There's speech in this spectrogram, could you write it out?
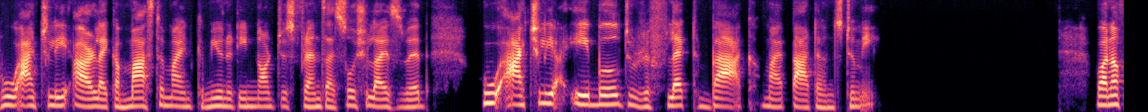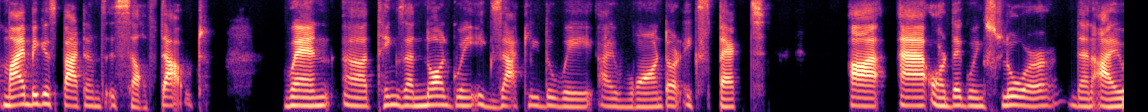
who actually are like a mastermind community, not just friends I socialize with, who actually are able to reflect back my patterns to me. One of my biggest patterns is self doubt. When uh, things are not going exactly the way I want or expect, uh, uh, or they're going slower than I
